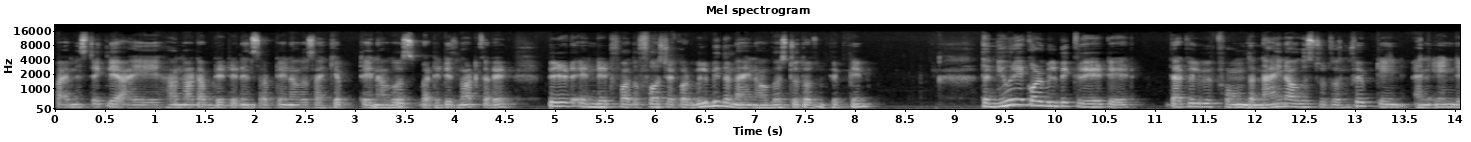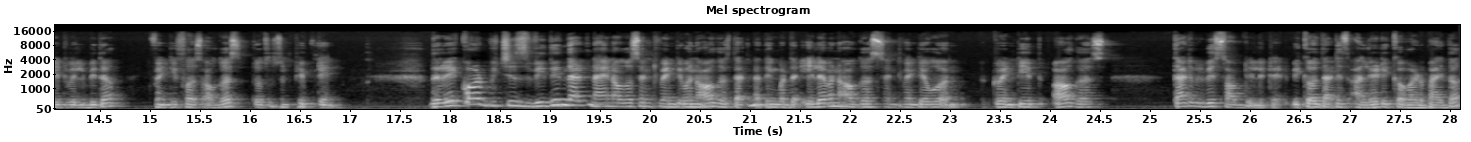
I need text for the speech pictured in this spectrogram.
by mistakenly I have not updated of 10 August. I kept 10 August but it is not correct. Period end date for the first record will be the 9 August 2015 the new record will be created. That will be from the 9 August 2015 and end date will be the 21st August 2015 the record which is within that 9 August and 21 August that nothing but the 11 August and 21 20th August that will be soft deleted because that is already covered by the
